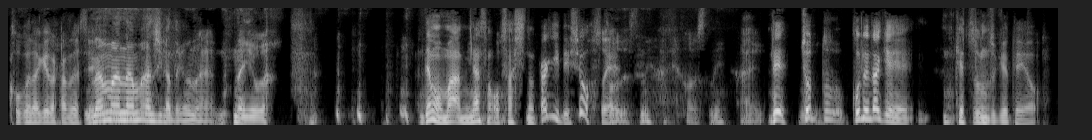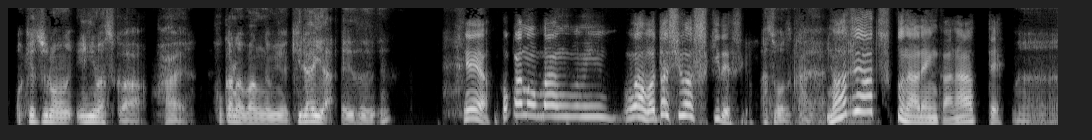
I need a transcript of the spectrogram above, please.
ここだけの話です生々しかったけどな、内容が。でもまあ、皆さんお察しの限りでしょう、それそう。ですね。はい、そうですね。はい。で、ちょっとこれだけ結論付けてよ。結論言いますかはい。他の番組は嫌いや。えそうえいやいや、他の番組は私は好きですよ。あ、そうですか。はいはい。なぜ熱くなれんかなって。うん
